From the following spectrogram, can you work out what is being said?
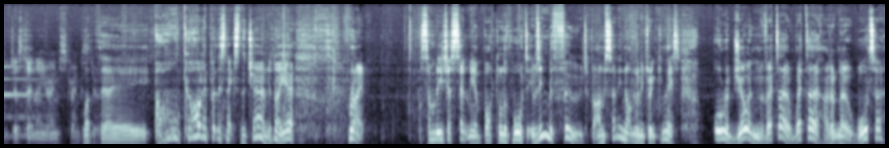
You just don't know your own strengths. What the? Oh God! I put this next to the jam, didn't I? Yeah. Right. Somebody just sent me a bottle of water. It was in with food, but I'm certainly not going to be drinking this. Aura Joan Veta Weta. I don't know. Water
